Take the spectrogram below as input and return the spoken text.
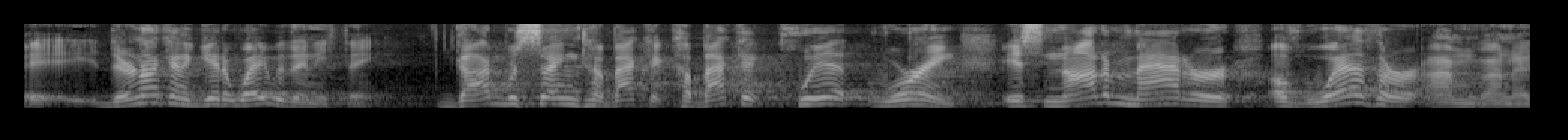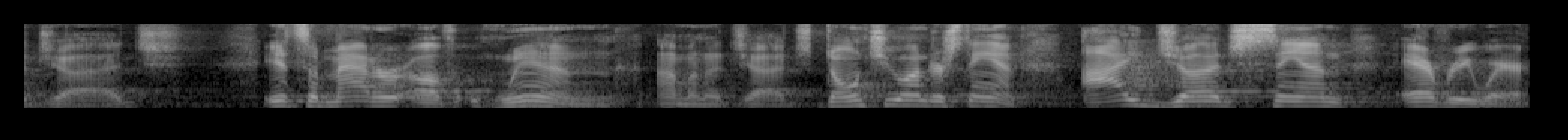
eh, they're not going to get away with anything. God was saying to Habakkuk, Habakkuk, quit worrying. It's not a matter of whether I'm going to judge, It's a matter of when I'm going to judge. Don't you understand? I judge sin everywhere.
